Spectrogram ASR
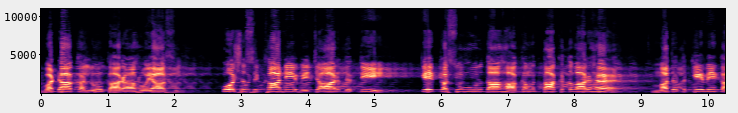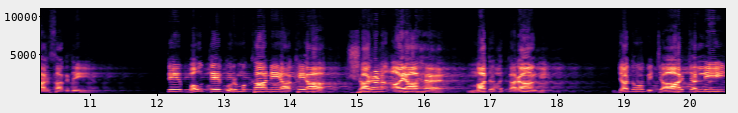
ਵੱਡਾ ਘੱਲੂ ਘਾਰਾ ਹੋਇਆ ਸੀ। ਕੁਝ ਸਿੱਖਾਂ ਨੇ ਵਿਚਾਰ ਦਿੱਤੀ ਕਿ ਕਸੂਰ ਦਾ ਹਾਕਮ ਤਾਕਤਵਰ ਹੈ। ਮਦਦ ਕਿਵੇਂ ਕਰ ਸਕਦੇ ਹਾਂ? ਤੇ ਬਹੁਤੇ ਗੁਰਮੁਖਾਂ ਨੇ ਆਖਿਆ, ਸ਼ਰਨ ਆਇਆ ਹੈ, ਮਦਦ ਕਰਾਂਗੇ। ਜਦੋਂ ਵਿਚਾਰ ਚੱਲੀ,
